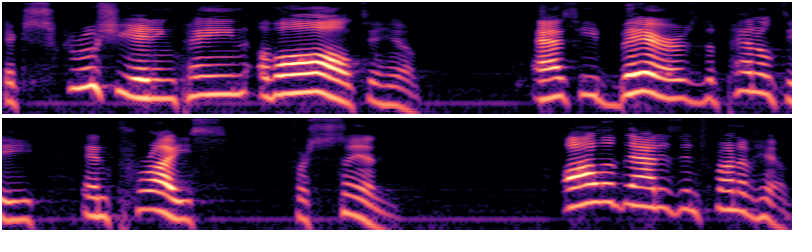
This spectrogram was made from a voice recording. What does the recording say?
excruciating pain of all to him as he bears the penalty and price for sin. All of that is in front of him.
